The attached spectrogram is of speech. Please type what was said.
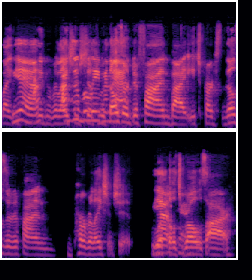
like yeah, in relationships, but in those that. are defined by each person. Those are defined per relationship. What yeah, those okay. roles are.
